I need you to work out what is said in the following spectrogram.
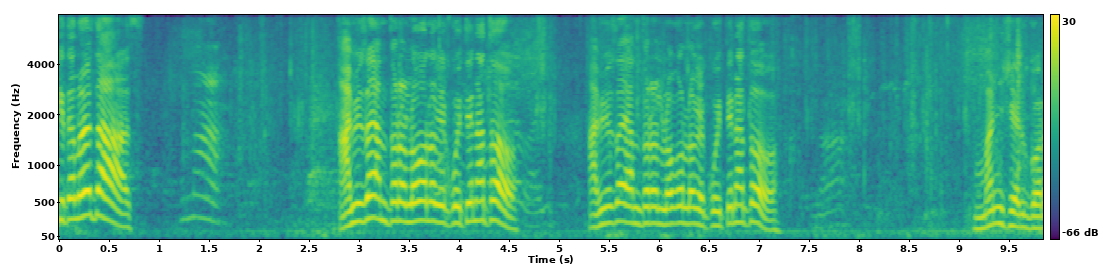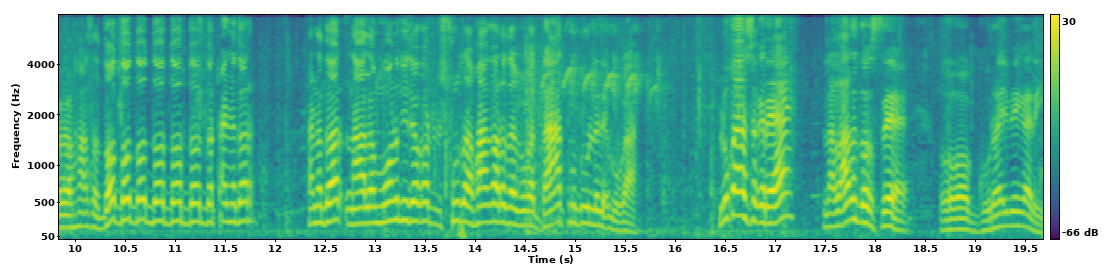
কিতা লয়ে যাস? আমি যাই আম তোরা লগে কইতে না তো? আমিও যাই আম তোরা লগে লগে কইতে না তো? মানুষের ঘরের হাসা ধর ধর ধর ধর ধর ধর ধর টাইনে ধর টাইনে ধর না হলে মন যদি সুদা ফাঁকা যাব গা, দাঁত মতো উল্লে দেবো গা লুকা আছে রে না লাদে ধরছে? ও ঘুরাইবে গাড়ি।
